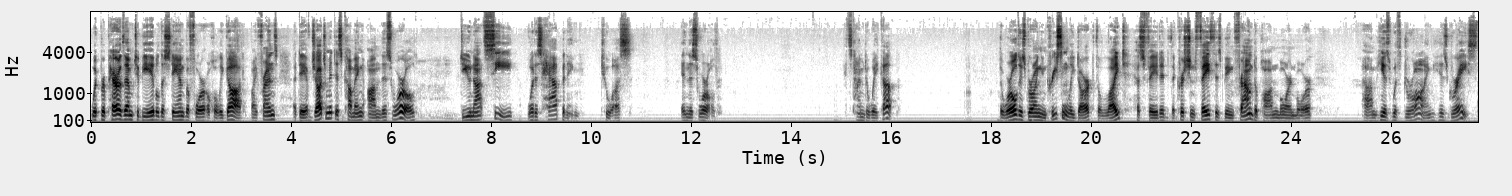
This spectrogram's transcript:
would prepare them to be able to stand before a holy God. My friends, a day of judgment is coming on this world. Do you not see what is happening to us in this world? It's time to wake up. The world is growing increasingly dark. The light has faded. The Christian faith is being frowned upon more and more. Um, he is withdrawing his grace.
